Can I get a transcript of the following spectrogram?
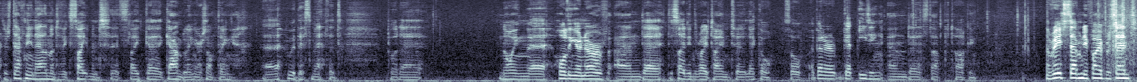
There's definitely an element of excitement. It's like uh, gambling or something uh, with this method, but uh, knowing, uh, holding your nerve and uh, deciding the right time to let go. So I better get eating and stop talking. I've reached 75%.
